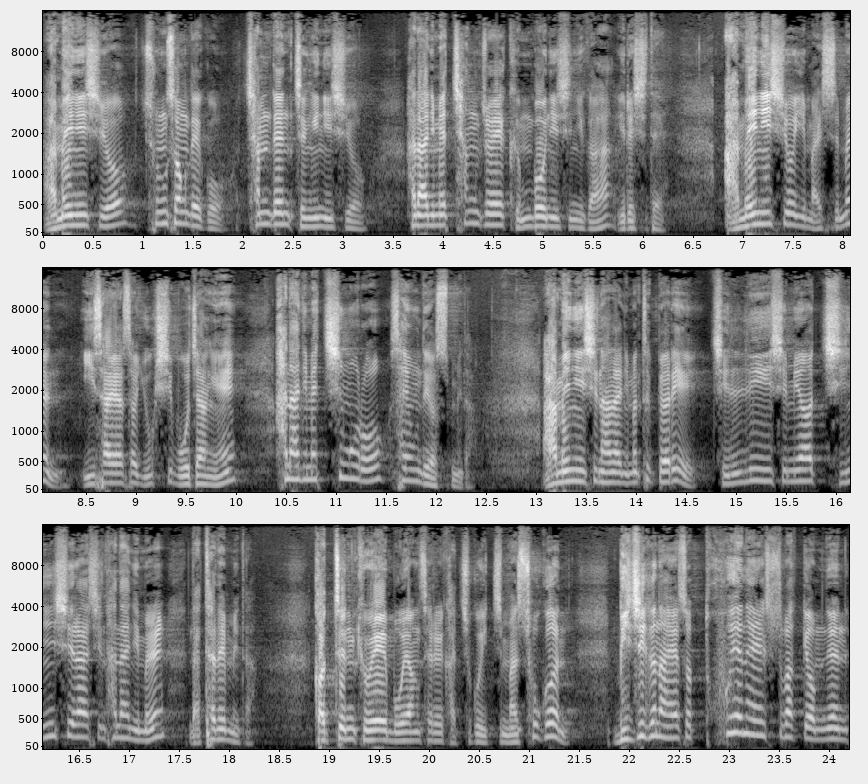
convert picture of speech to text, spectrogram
아멘이시요, 충성되고 참된 증인이시요, 하나님의 창조의 근본이시니가 이르시되, 아멘이시요 이 말씀은 이사야서 65장에 하나님의 칭호로 사용되었습니다. 아멘이신 하나님은 특별히 진리이시며 진실하신 하나님을 나타냅니다. 겉은 교회의 모양새를 갖추고 있지만 속은 미지근하여서 토해낼 수밖에 없는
